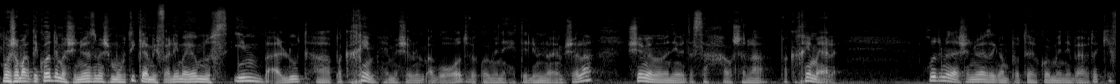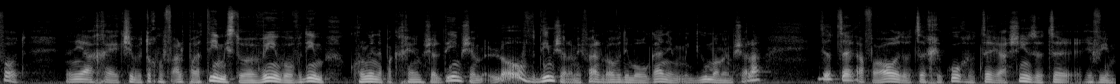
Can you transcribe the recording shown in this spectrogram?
כמו שאמרתי קודם, השינוי הזה משמעותי כי המפעלים היום נושאים בעלות הפקחים. הם משלמים אגורות וכל מיני היטלים לממשלה, שמממנים את השכר של הפקחים האלה. חוץ מזה, השינוי הזה גם פותר כל מיני בעיות עקיפות. נניח, אה, כשבתוך מפעל פרטי מסתובבים ועובדים כל מיני פקחים ממשלתיים שהם לא עובדים של המפעל, הם לא עובדים אורגניים, הם הגיעו מהממשלה, זה יוצר הפרעות, זה יוצר חיכוך, זה יוצר רעשים, זה יוצר ריבים.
